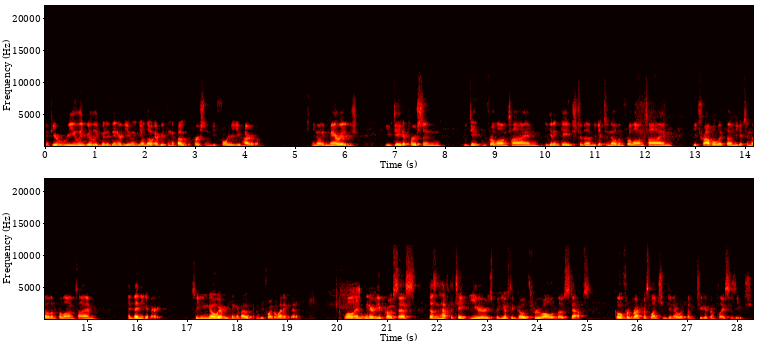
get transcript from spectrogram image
If you're really, really good at interviewing, you'll know everything about the person before you hire them. You know, in marriage, you date a person, you date them for a long time, you get engaged to them, you get to know them for a long time, you travel with them, you get to know them for a long time, and then you get married. So you know everything about them before the wedding day. Well, an interview process doesn't have to take years, but you have to go through all of those steps. Go for breakfast, lunch, and dinner with them, two different places each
